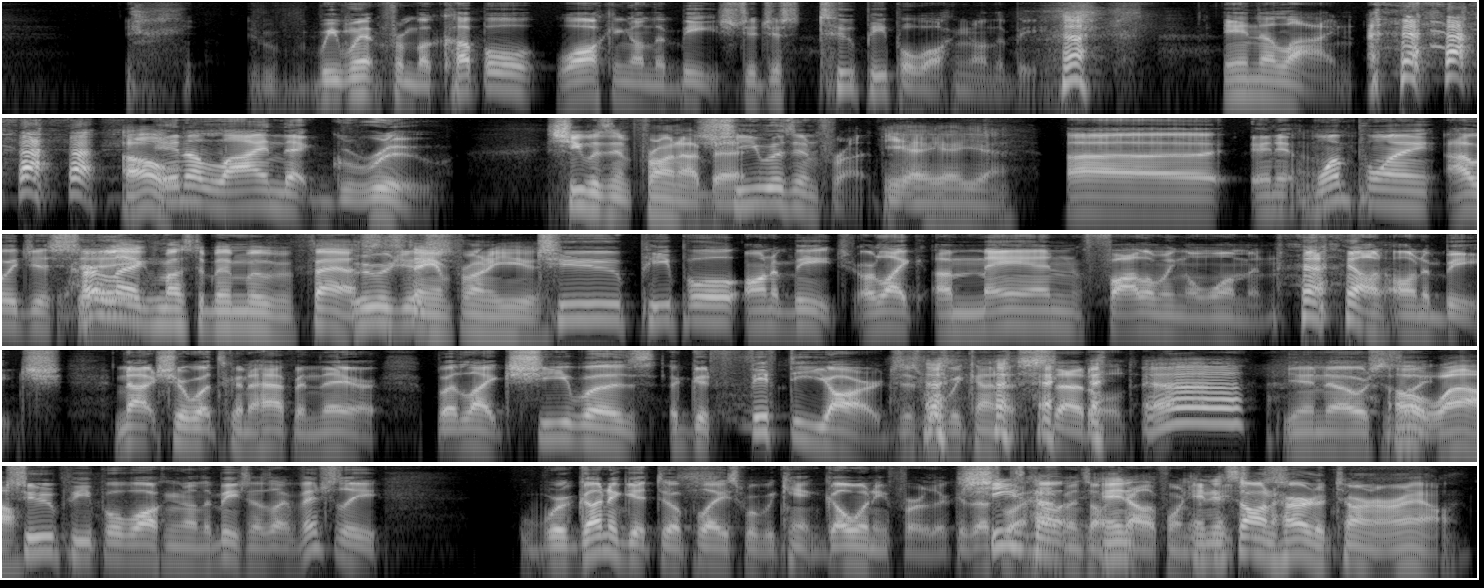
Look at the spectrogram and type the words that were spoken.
we went from a couple walking on the beach to just two people walking on the beach in a line. Oh. in a line that grew. She was in front, I bet. She was in front. yeah, yeah, yeah. Uh, and at one point, I would just say Her legs must have been moving fast we were to stay in front of you. two people on a beach, or like a man following a woman on, on a beach. Not sure what's going to happen there, but like she was a good 50 yards is where we kind of settled. You know, it's just Oh, like wow. two people walking on the beach. I was like, eventually, we're going to get to a place where we can't go any further because that's She's what going- happens on and, California And it's beaches. on her to turn around.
